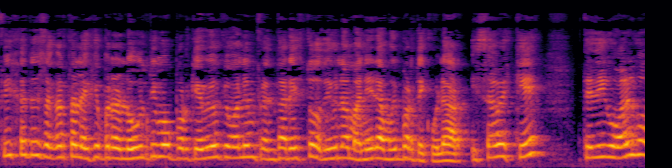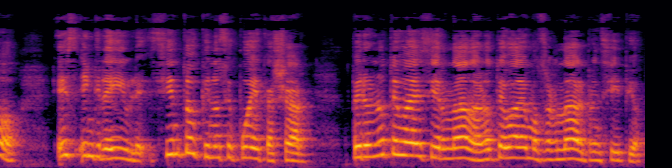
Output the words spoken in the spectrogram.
fíjate, esa carta la dejé para lo último porque veo que van a enfrentar esto de una manera muy particular. ¿Y sabes qué? Te digo algo, es increíble. Siento que no se puede callar, pero no te va a decir nada, no te va a demostrar nada al principio.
